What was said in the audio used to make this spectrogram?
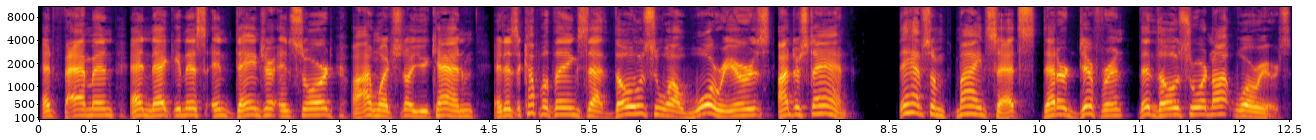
and famine and nakedness and danger and sword. I want you to know you can. It is a couple of things that those who are warriors understand. They have some mindsets that are different than those who are not warriors.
